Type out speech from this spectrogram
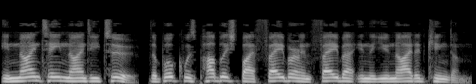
In 1992, the book was published by Faber and Faber in the United Kingdom.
